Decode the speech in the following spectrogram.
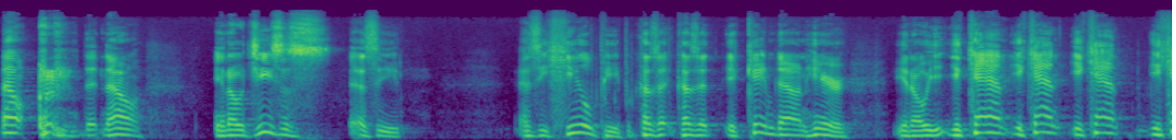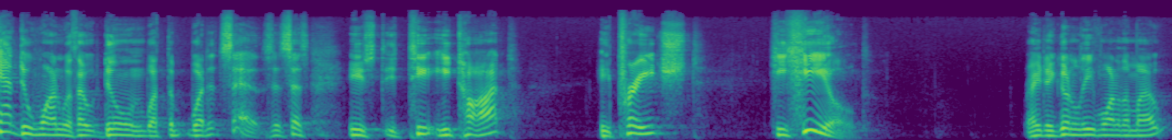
Now, that now, you know, Jesus, as he as he healed people because it, cause it, it came down here you know you, can't you can't you can't you can't do one without doing what the what it says it says he, he taught he preached he healed right are you going to leave one of them out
